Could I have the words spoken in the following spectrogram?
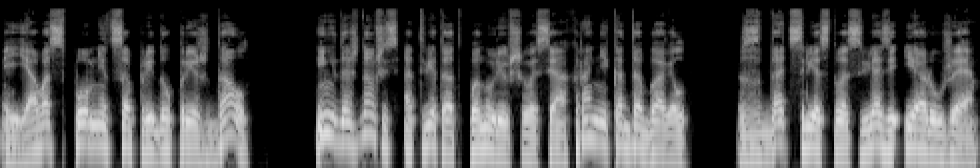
я вас, помнится, предупреждал?» И, не дождавшись ответа от понурившегося охранника, добавил «Сдать средства связи и оружие.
